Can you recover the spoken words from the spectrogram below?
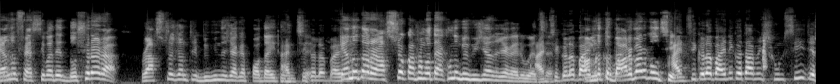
কেন ফ্যাসিবাদের দোসরারা রাষ্ট্রযন্ত্রের বিভিন্ন জায়গায় পদায়িত হচ্ছে? কেন তারা রাষ্ট্র কাঠামোতে এখনও বিভিন্ন জায়গায় রয়েছে? আমরা তো বারবার বলছি। আইন শৃঙ্খলা বাহিনীর কথা আমি শুনছি যে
